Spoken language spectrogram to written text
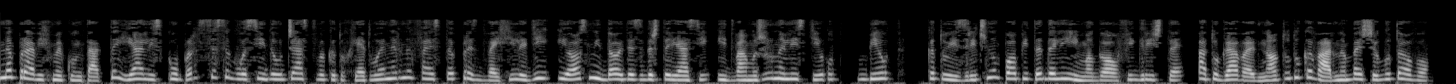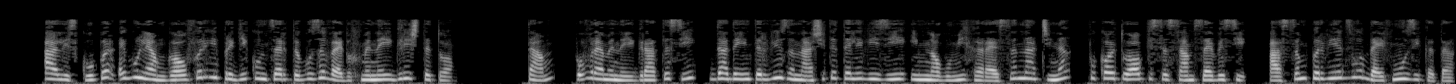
Направихме контакта и Алис Купър се съгласи да участва като хедлайнер на феста през 2008 дойде за дъщеря си и двама журналисти от Билд, като изрично попита дали има голф игрище, а тогава едното до каварна беше готово. Алис Купър е голям голфър и преди концерта го заведохме на игрището. Там, по време на играта си, даде интервю за нашите телевизии и много ми хареса начина, по който описа сам себе си. Аз съм първият злодей в музиката.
